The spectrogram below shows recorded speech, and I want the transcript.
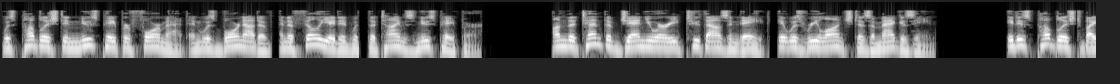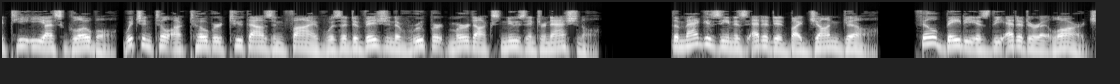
was published in newspaper format and was born out of, and affiliated with, the Times newspaper. On 10 January 2008, it was relaunched as a magazine. It is published by TES Global, which until October 2005 was a division of Rupert Murdoch's News International. The magazine is edited by John Gill. Phil Baty is the editor-at-large,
